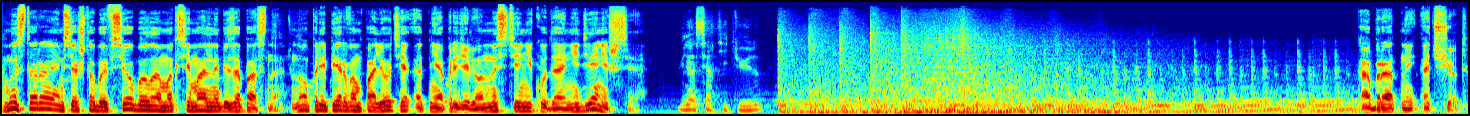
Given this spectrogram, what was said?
Мы стараемся, чтобы все было максимально безопасно, но при первом полете от неопределенности никуда не денешься. Обратный отсчет.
